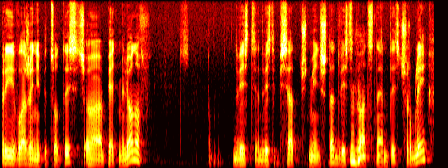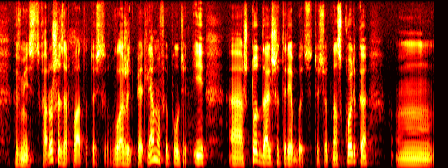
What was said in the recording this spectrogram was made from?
При вложении 500 тысяч, э, 5 миллионов 200, 250, чуть меньше, да, 220, угу. наверное, тысяч рублей в месяц. Хорошая зарплата, то есть вложить 5 лямов и получить. И а, что дальше требуется? То есть вот насколько м,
